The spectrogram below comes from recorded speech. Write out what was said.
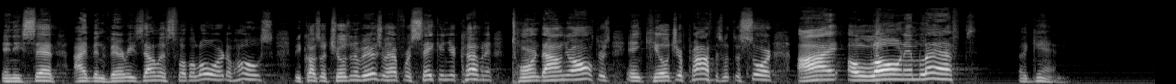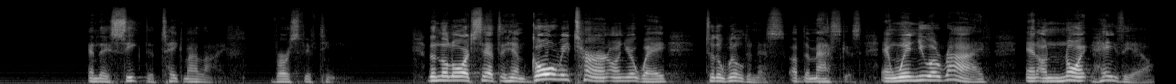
And he said, I've been very zealous for the Lord of hosts, because the children of Israel have forsaken your covenant, torn down your altars, and killed your prophets with the sword. I alone am left again. And they seek to take my life. Verse 15. Then the Lord said to him, Go return on your way to the wilderness of Damascus. And when you arrive, and anoint Hazael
